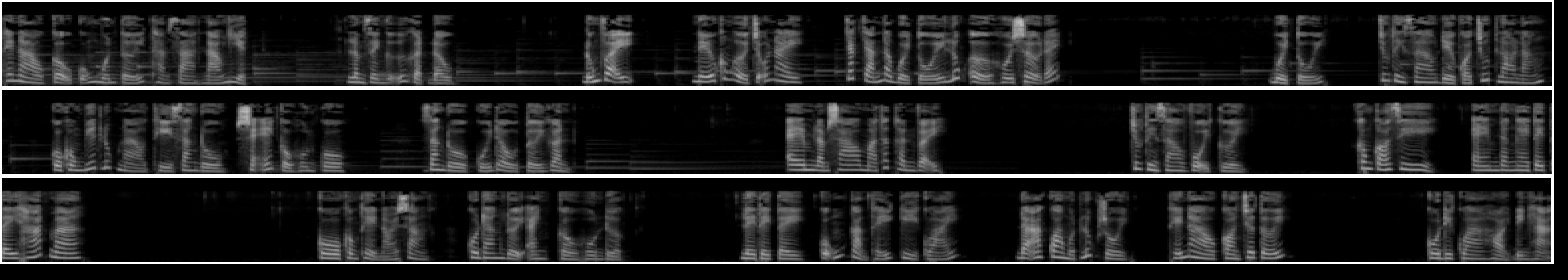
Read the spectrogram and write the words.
thế nào cậu cũng muốn tới tham gia náo nhiệt. Lâm dây ngữ gật đầu. Đúng vậy, nếu không ở chỗ này, chắc chắn là buổi tối lúc ở hội sở đấy. Buổi tối trúc tinh sao đều có chút lo lắng. Cô không biết lúc nào thì giang đồ sẽ cầu hôn cô. Giang đồ cúi đầu tới gần. Em làm sao mà thất thần vậy? Trúc tinh sao vội cười. Không có gì, em đang nghe tây tây hát mà. Cô không thể nói rằng cô đang đợi anh cầu hôn được. Lê tây tây cũng cảm thấy kỳ quái. Đã qua một lúc rồi thế nào còn chưa tới? Cô đi qua hỏi đinh hạng.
